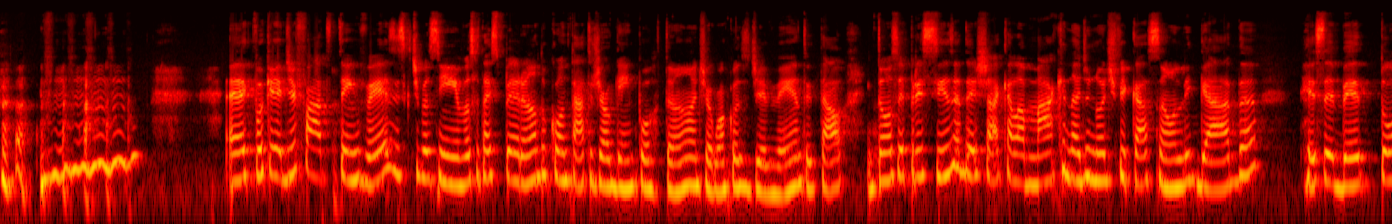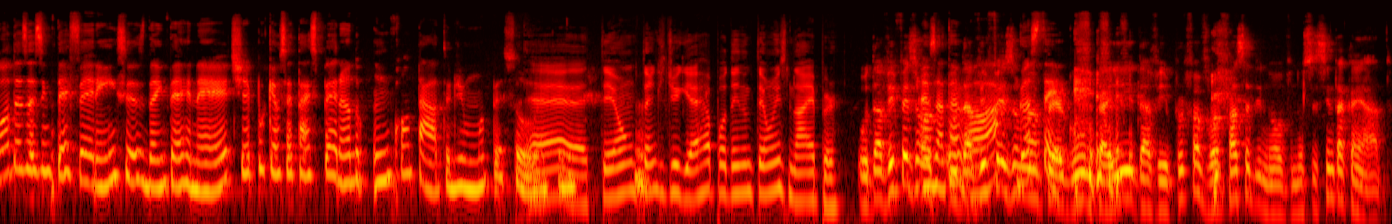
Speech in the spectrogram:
É, porque de fato tem vezes que, tipo assim, você tá esperando o contato de alguém importante, alguma coisa de evento e tal. Então você precisa deixar aquela máquina de notificação ligada receber todas as interferências da internet porque você está esperando um contato de uma pessoa. É, ter um tanque de guerra podendo ter um sniper. O Davi fez uma, o Davi fez uma pergunta aí, Davi, por favor, faça de novo, não se sinta acanhado.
